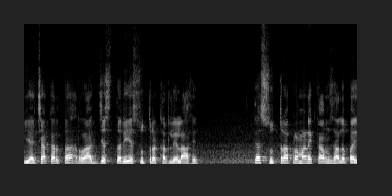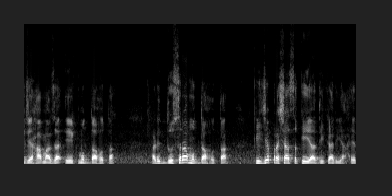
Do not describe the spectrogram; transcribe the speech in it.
याच्याकरता राज्यस्तरीय सूत्र ठरलेलं आहे. त्या सूत्राप्रमाणे काम झालं पाहिजे हा माझा एक मुद्दा होता. आणि दुसरा मुद्दा होता की जे प्रशासकीय अधिकारी आहेत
